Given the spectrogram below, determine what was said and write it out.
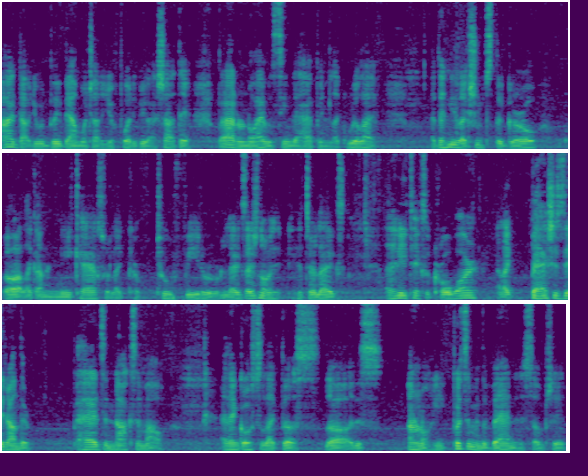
I doubt you would bleed that much out of your foot if you got shot there. But I don't know. I haven't seen that happen in like real life. And then he like shoots the girl uh, like on her kneecaps or like her two feet or legs. I just know it hits her legs. And then he takes a crowbar and like bashes it on their heads and knocks them out. And then goes to like this, uh, this, I don't know, he puts them in the van and some shit.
